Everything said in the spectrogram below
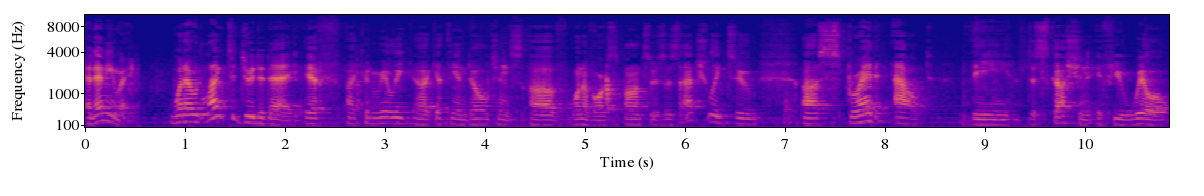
At any rate, what I would like to do today, if I can really uh, get the indulgence of one of our sponsors, is actually to uh, spread out the discussion, if you will,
